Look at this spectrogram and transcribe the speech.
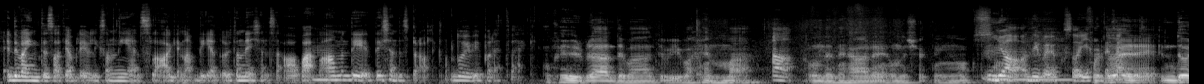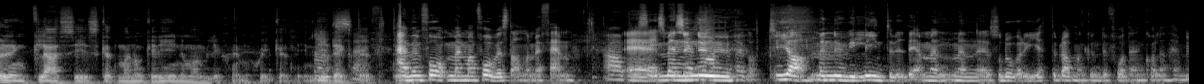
Det var inte så att jag blev liksom nedslagen av det då, utan det kändes, ah, wow, Mm. ja, men det, det kändes bra. Liksom. Då är vi på rätt väg. Och hur bra det var att vi var hemma Ja, under den här eh, undersökningen också. ja det var ju också För då är, det, då är det en klassisk att man åker in och man blir hemskickad direkt Exakt. efter. Även få, men man får väl stanna med fem. ja, Eh, precis. men Speciellt nu-. Ja, men nu ville inte vi det. Men, men, eh, så då var det jättebra att man kunde få den kollen hemma.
